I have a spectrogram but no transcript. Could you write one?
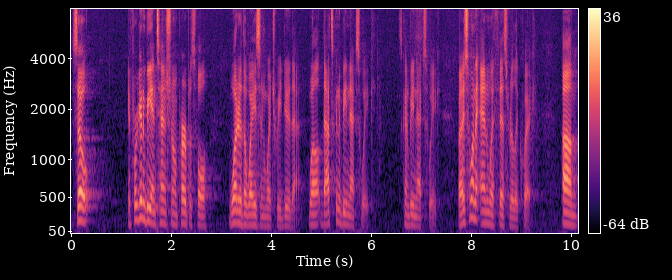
So, if we're going to be intentional and purposeful, what are the ways in which we do that? Well, that's going to be next week. It's going to be next week. But I just want to end with this really quick. Um,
